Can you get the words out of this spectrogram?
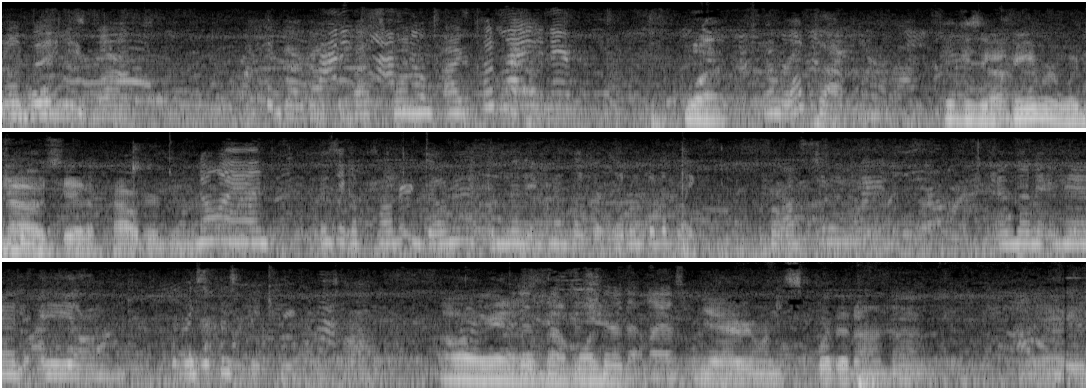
Well, Denny's box. I think I got the best one I could have. What? I love that one. Cookies Yeah? and cream or would you? No, she had a powdered donut. No, I had it was like a powdered donut, and then it had like a little bit of like frosting on it, and then it had a um, Rice Krispie treat on top. Oh yeah, I didn't that have to share that last one. Yeah, everyone split it on up. Yeah.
